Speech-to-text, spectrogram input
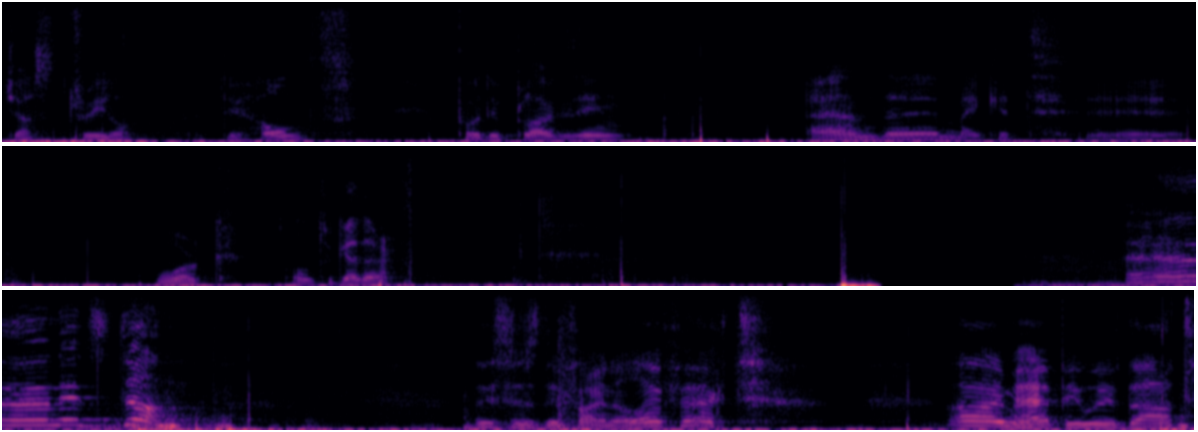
just drill the holes put the plugs in and uh, make it uh, work all together. And it's done. This is the final effect. I'm happy with that.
